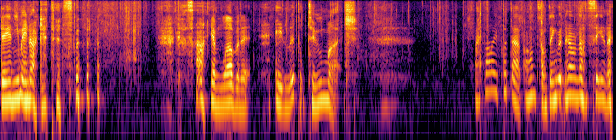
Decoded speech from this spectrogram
Dan, you may not get this. Because I am loving it a little too much. I thought I put that on something, but now I'm not seeing it.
